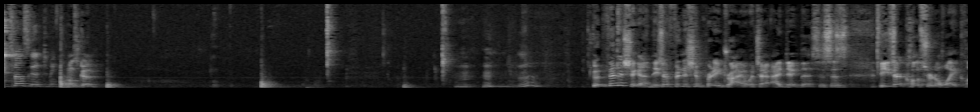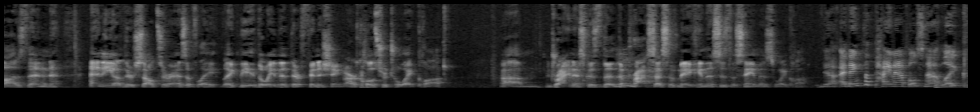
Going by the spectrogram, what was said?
It smells good to me. Smells good. Mm -hmm. Good finish again. These are finishing pretty dry, which I, I dig. This. This is these are closer to White Claws than any other seltzer as of late. Like the the way that they're finishing are closer to White Claw um, dryness because the the process of making this is the same as White Claw. Yeah, I think the pineapple's not like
